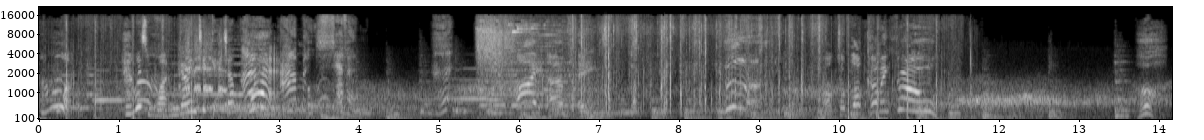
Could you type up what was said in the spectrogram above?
Oh, how is one going to get up there? I there? am seven. I am eight. Octoblock coming through. Oh,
